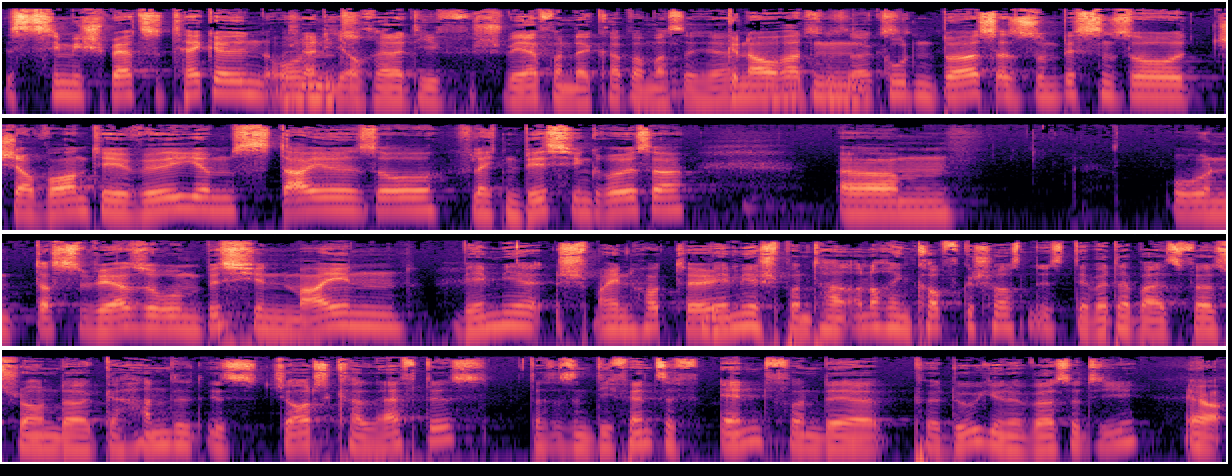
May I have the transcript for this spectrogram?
ist ziemlich schwer zu tackeln Wahrscheinlich und auch relativ schwer von der Körpermasse her. Genau, hat einen guten Burst, also so ein bisschen so Javante Williams-Style, so, vielleicht ein bisschen größer. Ähm, und das wäre so ein bisschen mein, Wer mir, mein Hot wer mir spontan auch noch in den Kopf geschossen ist, der wird aber als First Rounder gehandelt, ist George Kalafdis. Das ist ein Defensive End von der Purdue University. Ja,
